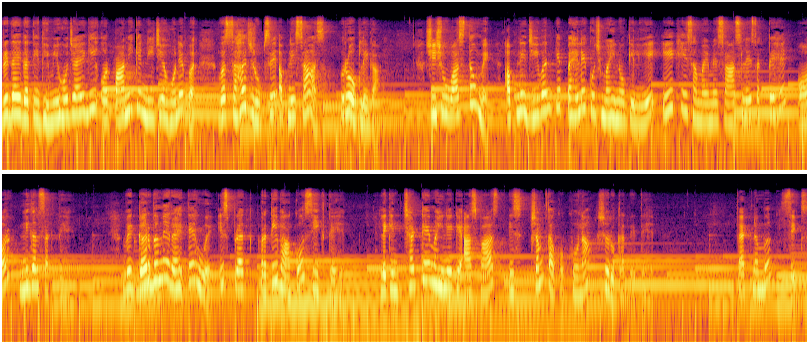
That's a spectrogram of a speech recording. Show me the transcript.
हृदय गति धीमी हो जाएगी और पानी के नीचे होने पर वह सहज रूप से अपनी सांस रोक लेगा। शिशु वास्तव में अपने जीवन के पहले कुछ महीनों के लिए एक ही समय में सांस ले सकते हैं और निगल सकते हैं। वे गर्भ में रहते हुए इस प्रतिभा को सीखते हैं, लेकिन छठे महीने के आसपास इस क्षमता को खोना शुरू कर देते हैं। फैक्ट नंबर सिक्स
